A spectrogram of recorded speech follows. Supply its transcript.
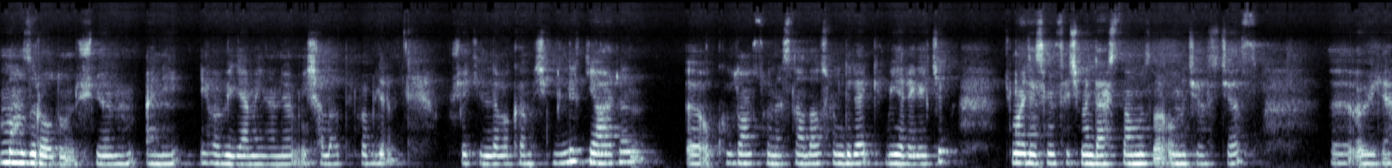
Ama hazır olduğumu düşünüyorum. Hani yapabileceğime inanıyorum. İnşallah da yapabilirim. Bu şekilde bakalım şimdilik. Yarın e, okuldan sonra, sınavdan sonra direkt bir yere geçip Cumartesi günü seçme derslerimiz var. Onu çalışacağız. E, öyle.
